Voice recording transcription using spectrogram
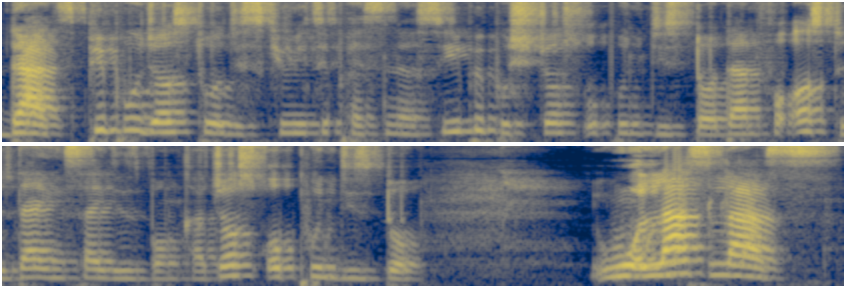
that people just told the security personnel see people should just open this door than for us to die inside this bunker. Just open this door. Last last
